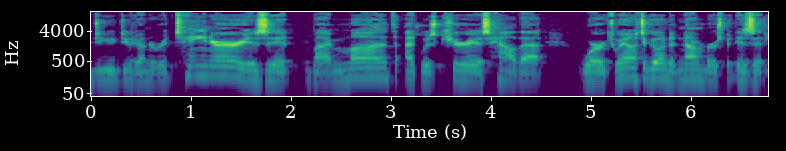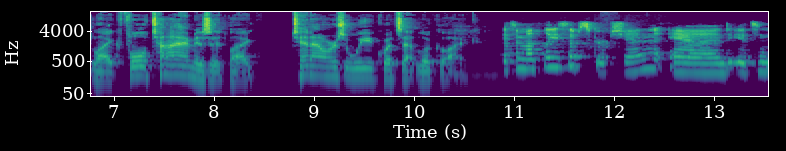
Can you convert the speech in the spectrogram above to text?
Do you do it under retainer? Is it by month? I was curious how that works. We don't have to go into numbers, but is it like full time? Is it like 10 hours a week? What's that look like? It's a monthly subscription and it's an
